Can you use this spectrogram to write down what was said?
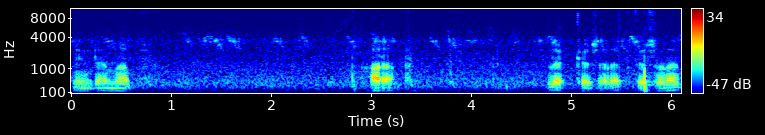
Minden nap harap. Legközelebb, közelebb.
